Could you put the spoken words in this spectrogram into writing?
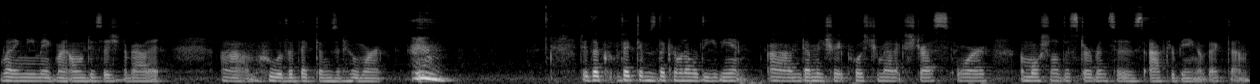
letting me make my own decision about it um, who were the victims and who weren't. Did the victims of the criminal deviant um, demonstrate post-traumatic stress or emotional disturbances after being a victim?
